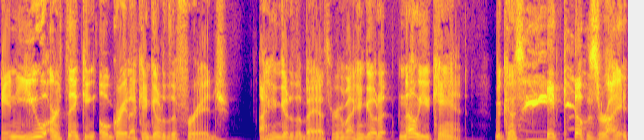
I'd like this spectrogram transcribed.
and you are thinking, oh great, I can go to the fridge, I can go to the bathroom, I can go to. No, you can't because it goes right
